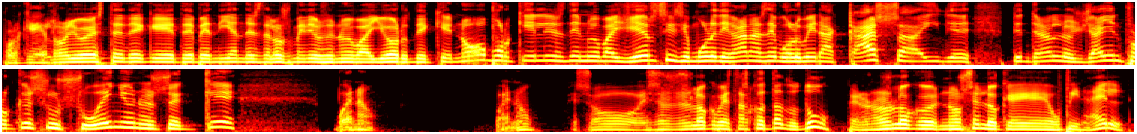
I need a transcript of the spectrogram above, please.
porque el rollo este de que te vendían desde los medios de Nueva York de que no, porque él es de Nueva Jersey, se muere de ganas de volver a casa y de, de entrenar a los Giants porque es su sueño, no sé qué. Bueno, bueno, eso, eso es lo que me estás contando tú, pero no, es lo que, no sé lo que opina él.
